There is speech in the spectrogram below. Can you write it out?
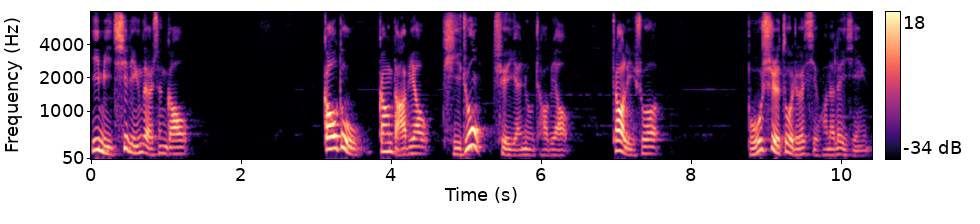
一米七零的身高，高度。刚达标，体重却严重超标。照理说，不是作者喜欢的类型。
